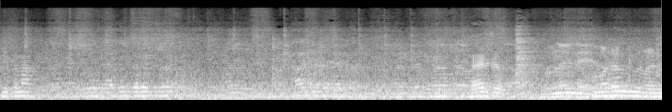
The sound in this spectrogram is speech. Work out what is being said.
कितना बैठ जाओ नहीं नहीं तुम्हारा भी बनाने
